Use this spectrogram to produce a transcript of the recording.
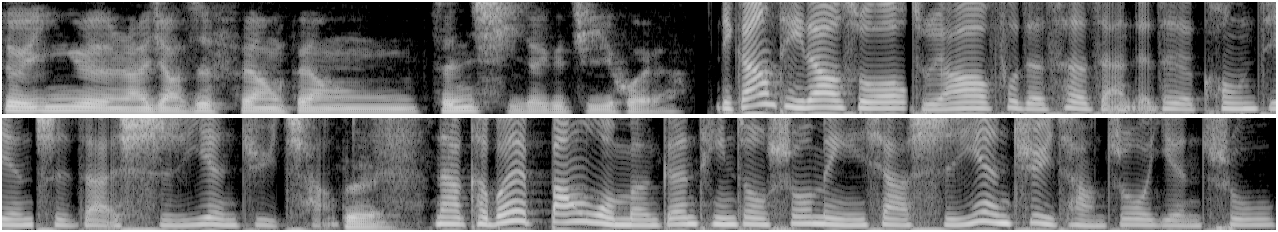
对于音乐人来讲是非常非常珍惜的一个机会啊。你刚刚提到说，主要负责策展的这个空间是在实验剧场，对。那可不可以帮我们跟听众说明一下，实验剧场做演出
